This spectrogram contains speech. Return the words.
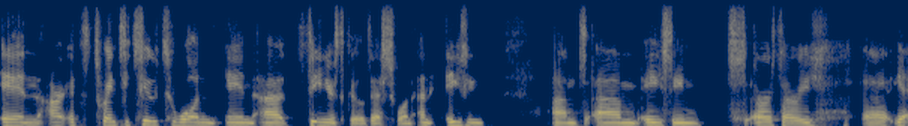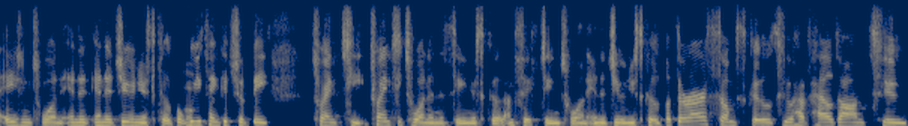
in our it's 22 to 1 in a senior school DEIS 1 and 18 and um 18 or sorry uh, yeah 18 to 1 in a, in a junior school but oh. we think it should be 20 20 to 1 in a senior school and 15 to 1 in a junior school but there are some schools who have held on to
